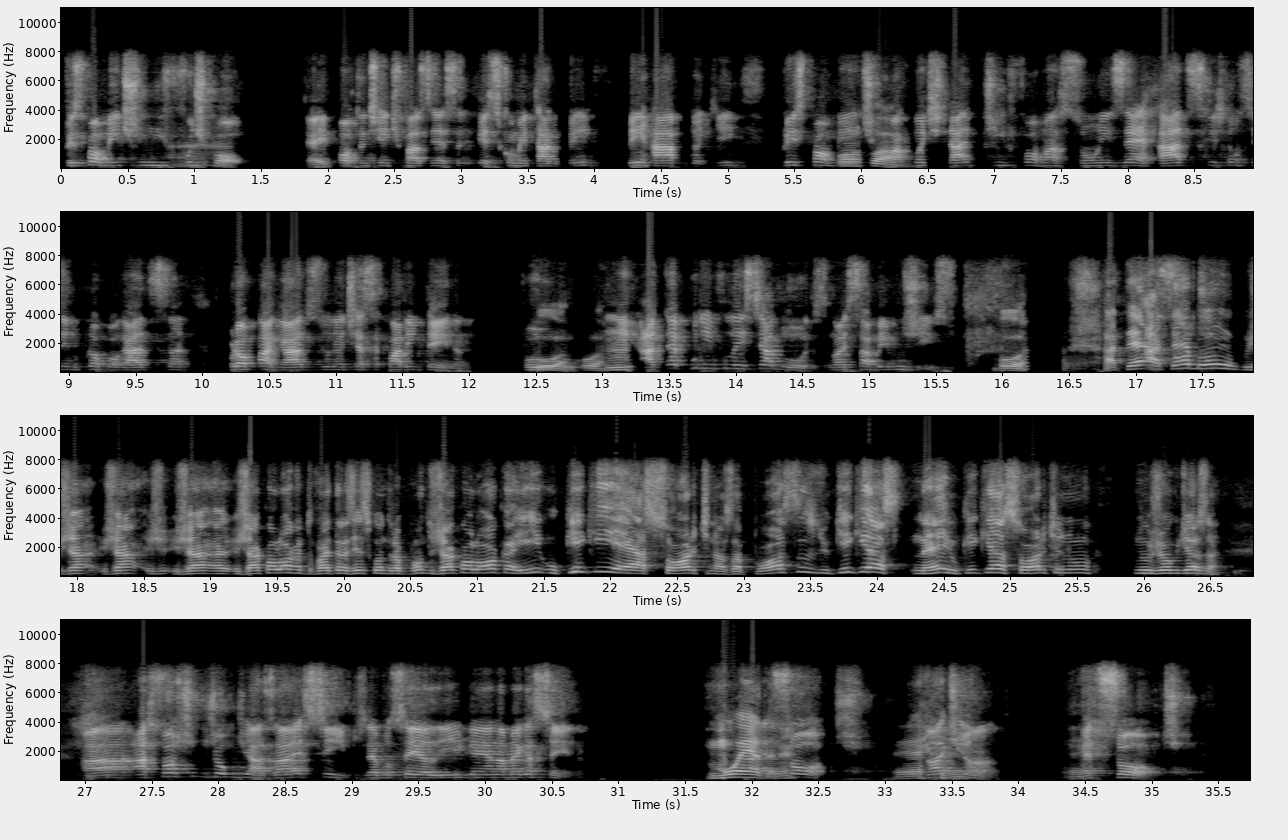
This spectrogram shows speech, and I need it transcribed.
principalmente em ah. futebol. É importante a gente fazer essa, esse comentário bem, bem rápido aqui, principalmente com a quantidade de informações erradas que estão sendo propagadas, propagadas durante essa quarentena. Por, boa, boa. Até por influenciadores, nós sabemos disso. Boa. Até, até é bom, já, já, já, já coloca, tu vai trazer esse contraponto, já coloca aí o que, que é a sorte nas apostas e o que, que é, né, e o que, que é a sorte no, no jogo de azar. A, a sorte no jogo de azar é simples, é você ir ali e ganhar na Mega Sena. Moeda, é né? Sorte. É. Não adianta. É, é sorte.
